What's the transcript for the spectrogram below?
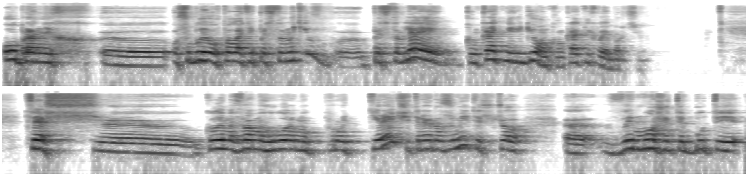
обраних, е, особливо в палаті представників, представляє конкретний регіон, конкретних виборців. Це ж, коли ми з вами говоримо про ті речі, треба розуміти, що ви можете бути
